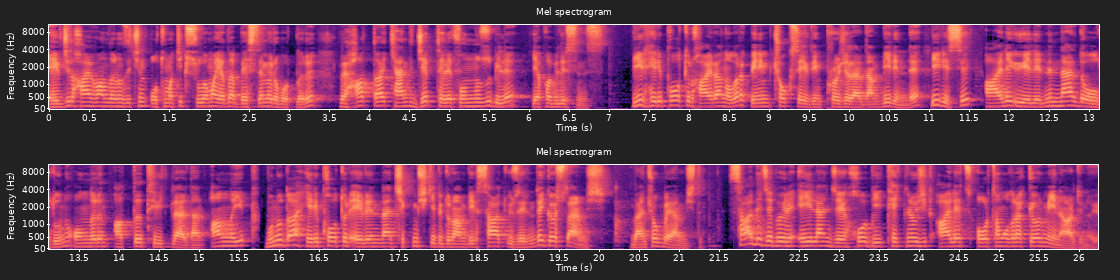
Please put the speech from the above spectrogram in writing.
evcil hayvanlarınız için otomatik sulama ya da besleme robotları ve hatta kendi cep telefonunuzu bile yapabilirsiniz. Bir Harry Potter hayran olarak benim çok sevdiğim projelerden birinde birisi aile üyelerinin nerede olduğunu onların attığı tweetlerden anlayıp bunu da Harry Potter evreninden çıkmış gibi duran bir saat üzerinde göstermiş. Ben çok beğenmiştim. Sadece böyle eğlence, hobi, teknolojik alet ortam olarak görmeyin Arduino'yu.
